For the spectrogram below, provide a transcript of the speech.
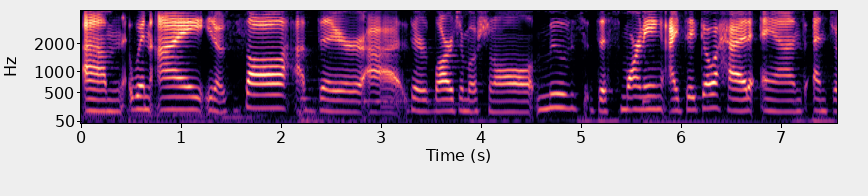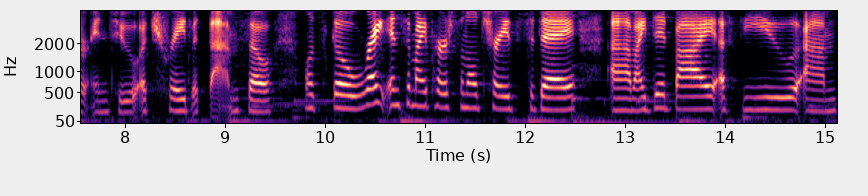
Um, when I, you know, saw their uh, their large emotional moves this morning, I did go ahead and enter into a trade with them. So let's go right into my personal trades today. Um, I did buy a few um,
